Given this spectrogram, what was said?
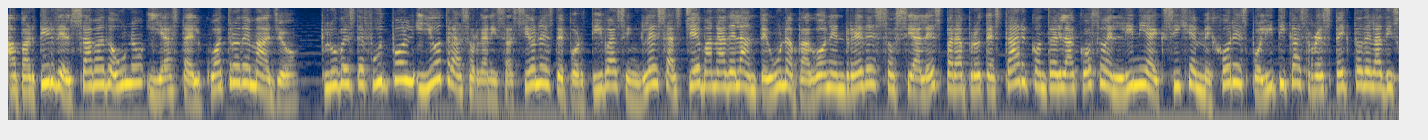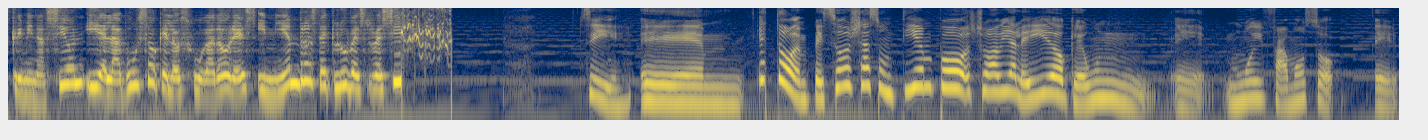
A partir del sábado 1 y hasta el 4 de mayo, clubes de fútbol y otras organizaciones deportivas inglesas llevan adelante un apagón en redes sociales para protestar contra el acoso en línea. Exigen mejores políticas respecto de la discriminación y el abuso que los jugadores y miembros de clubes reciben. Sí, em, esto empezó ya hace un tiempo. Yo había leído que un eh, muy famoso eh,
